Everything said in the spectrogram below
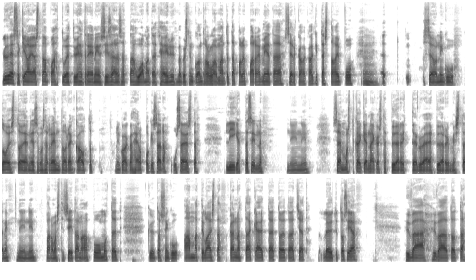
lyhyessäkin ajassa tapahtuu, että yhden treenin sisällä saattaa huomata, että hei, nyt mä pystyn kontrolloimaan tätä paljon paremmin ja tämä selkäalkaakin tästä taipuu. Mm. Et se on niin kuin toistojen ja semmoisen rentouden kautta niin kuin aika helppokin saada usein sitä liikettä sinne. Niin, niin. Semmoista kaiken näköistä pyörittelyä ja pyörimistä, niin, niin, niin varmasti siitä on apua, mutta et, kyllä tuossa niin ammattilaista kannattaa käyttää, että toivotaan, että sieltä löytyy tosiaan hyvää, hyvää tota,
